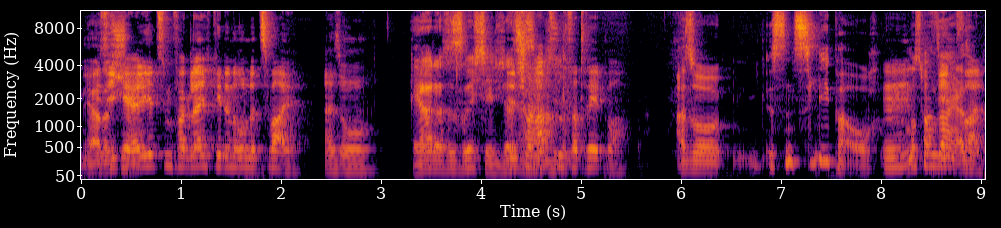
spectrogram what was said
Ja, Ezekiel. Elliott zum Vergleich geht in Runde 2. Also Ja, das ist richtig. Das ist schon absolut vertretbar. Also ist ein Sleeper auch, Mhm, muss man auf sagen. jeden Also Fall.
